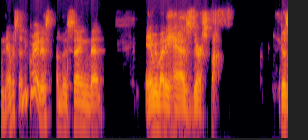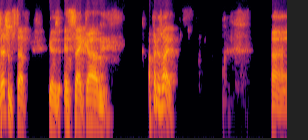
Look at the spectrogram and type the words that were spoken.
Never said the greatest. I'm just saying that everybody has their spot because there's some stuff because it's like um I'll put it this way. Uh,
